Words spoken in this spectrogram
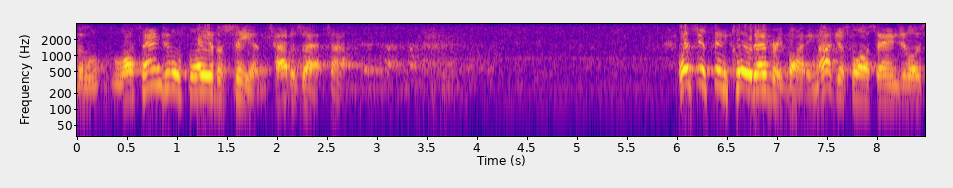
the Los Angeles Laodiceans. How does that sound? Let's just include everybody, not just Los Angeles,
